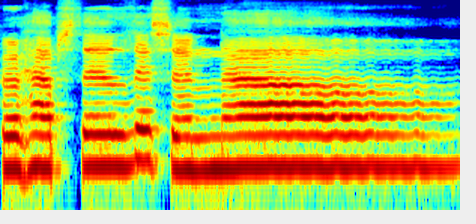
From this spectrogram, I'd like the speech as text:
Perhaps they'll listen now.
